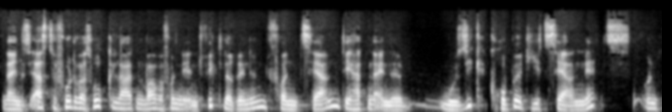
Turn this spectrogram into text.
nein, das erste Foto, was hochgeladen war, war von den Entwicklerinnen von CERN. Die hatten eine Musikgruppe, die CERN-Netz. Und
